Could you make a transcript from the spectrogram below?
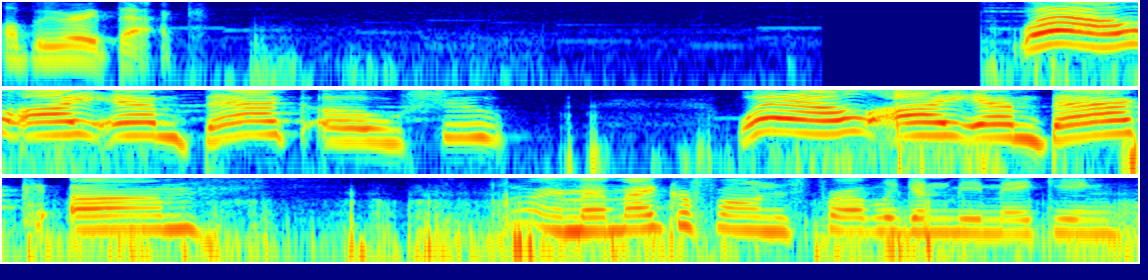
I'll be right back. Am back. Oh shoot. Well, I am back. Um sorry, my microphone is probably going to be making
